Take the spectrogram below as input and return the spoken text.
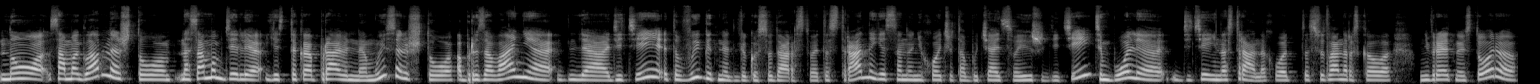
Но самое главное, что на самом деле есть такая правильная мысль, что образование для детей — это выгодно для государства. Это странно, если оно не хочет обучать своих же детей, тем более детей иностранных. Вот Светлана рассказала невероятную историю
